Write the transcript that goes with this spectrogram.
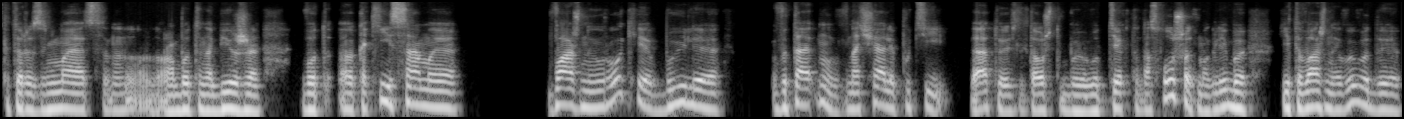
которые занимаются ну, работой на бирже, вот э, какие самые важные уроки были в, ну, в начале пути, да, то есть для того, чтобы вот те, кто нас слушает, могли бы какие-то важные выводы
